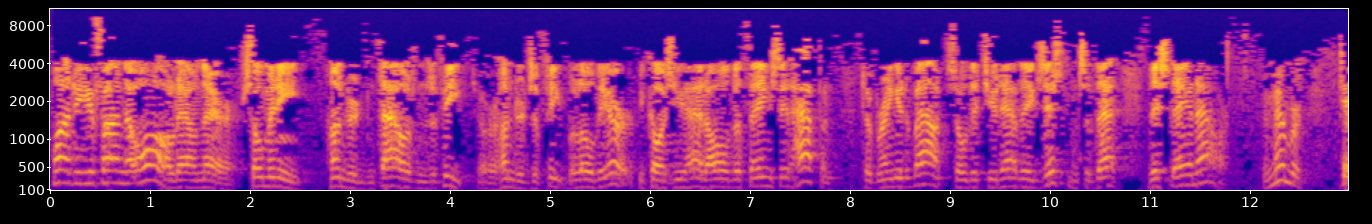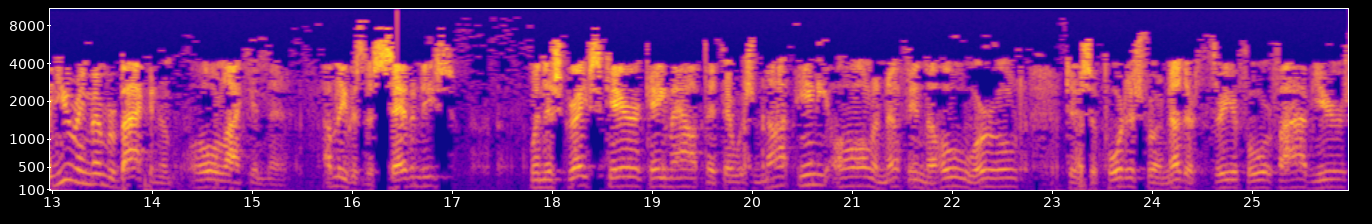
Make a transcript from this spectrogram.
why do you find the oil down there so many hundreds and thousands of feet or hundreds of feet below the earth? Because you had all the things that happened to bring it about so that you'd have the existence of that this day and hour. Remember, can you remember back in the, oh, like in the, I believe it was the 70s, when this great scare came out that there was not any oil enough in the whole world to support us for another three or four or five years.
